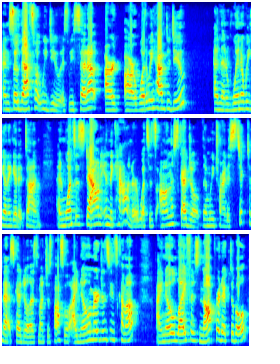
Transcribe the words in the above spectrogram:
And so that's what we do is we set up our, our what do we have to do and then when are we going to get it done? And once it's down in the calendar, once it's on the schedule, then we try to stick to that schedule as much as possible. I know emergencies come up. I know life is not predictable.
